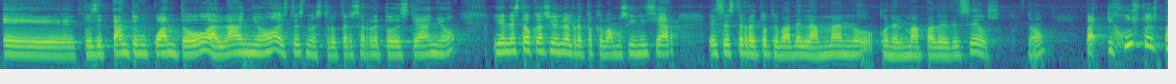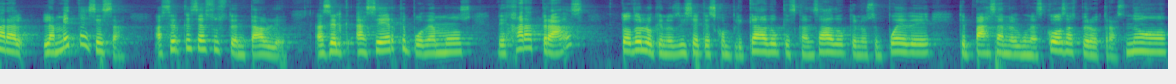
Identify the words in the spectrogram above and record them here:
eh, pues de tanto en cuanto al año. Este es nuestro tercer reto de este año. Y en esta ocasión el reto que vamos a iniciar es este reto que va de la mano con el mapa de deseos, ¿no? Y justo es para, la meta es esa, hacer que sea sustentable, hacer, hacer que podamos dejar atrás todo lo que nos dice que es complicado, que es cansado, que no se puede, que pasan algunas cosas, pero otras no,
